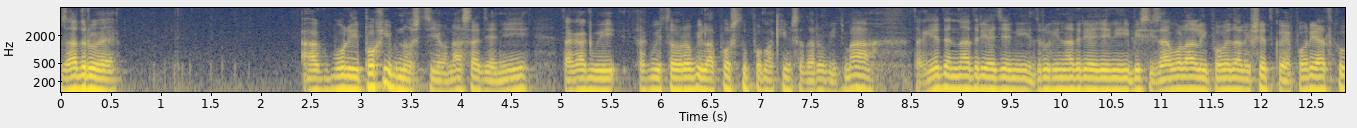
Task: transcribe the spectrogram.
Za druhé, ak boli pochybnosti o nasadení, tak ak by, ak by to robila postupom, akým sa to robiť má, tak jeden nadriadený, druhý nadriadený by si zavolali, povedali, všetko je v poriadku,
